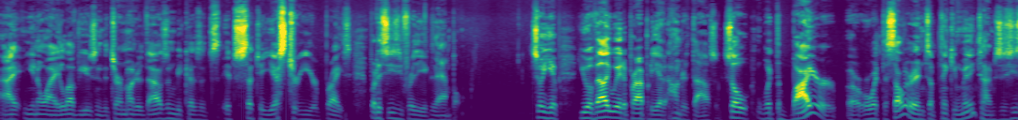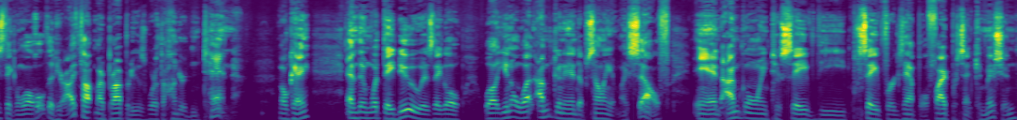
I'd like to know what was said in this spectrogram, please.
I you know, I love using the term 100,000 because it's it's such a yesteryear price, but it's easy for the example. So you you evaluate a property at 100,000. So what the buyer or what the seller ends up thinking many times is he's thinking, "Well, hold it here. I thought my property was worth 110." Okay? And then what they do is they go, "Well, you know what? I'm going to end up selling it myself and I'm going to save the save for example, 5% commission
